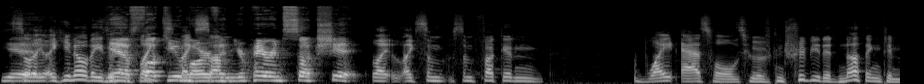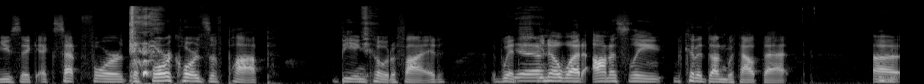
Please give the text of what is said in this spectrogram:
Yeah. so like, like you know these yeah, just fuck you, Marvin. some, Your parents suck shit. like like some some fucking white assholes who have contributed nothing to music except for the four chords of pop being codified which Yeah. you know what honestly we could have done without that uh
